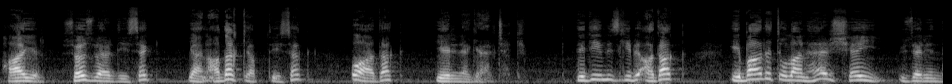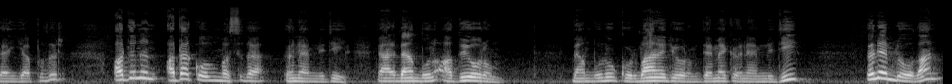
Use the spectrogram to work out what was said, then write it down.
Hayır, söz verdiysek yani adak yaptıysak o adak yerine gelecek. Dediğimiz gibi adak ibadet olan her şey üzerinden yapılır. Adının adak olması da önemli değil. Yani ben bunu adıyorum, ben bunu kurban ediyorum demek önemli değil. Önemli olan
